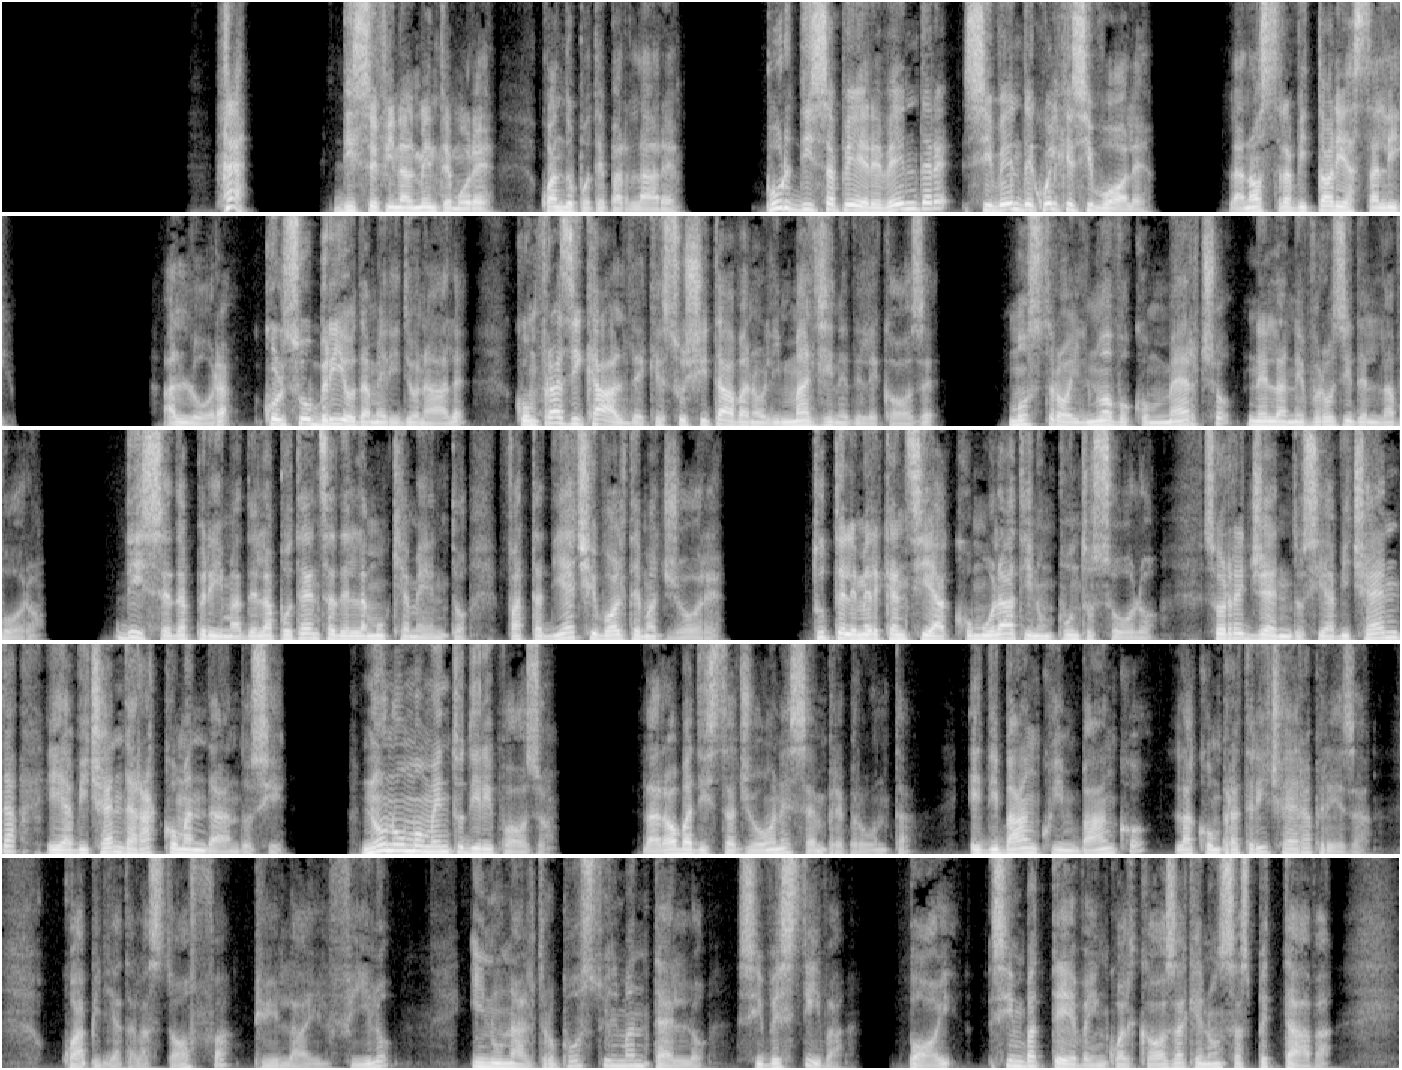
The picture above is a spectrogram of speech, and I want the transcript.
Eh! disse finalmente More, quando poté parlare. Pur di sapere vendere, si vende quel che si vuole. La nostra vittoria sta lì. Allora, col suo brio da meridionale, con frasi calde che suscitavano l'immagine delle cose, mostrò il nuovo commercio nella nevrosi del lavoro. Disse dapprima della potenza dell'ammucchiamento, fatta dieci volte maggiore. Tutte le mercanzie accumulate in un punto solo, sorreggendosi a vicenda e a vicenda raccomandandosi. Non un momento di riposo. La roba di stagione sempre pronta, e di banco in banco la compratrice era presa. Qua pigliata la stoffa, più in là il filo, in un altro posto il mantello, si vestiva, poi si imbatteva in qualcosa che non s'aspettava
